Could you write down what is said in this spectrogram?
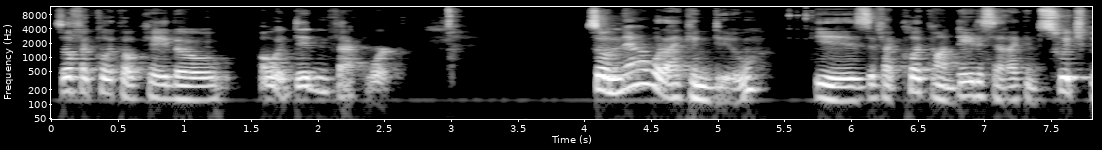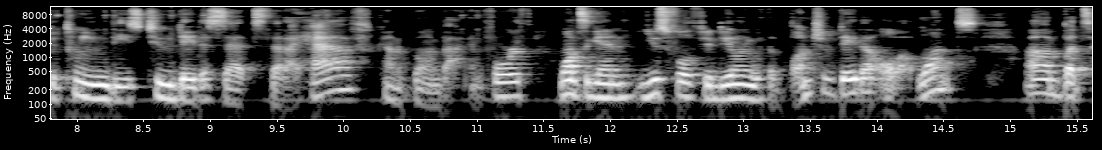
So if I click OK though, oh, it did in fact work. So now what I can do is if I click on dataset, I can switch between these two data sets that I have, kind of going back and forth. Once again, useful if you're dealing with a bunch of data all at once, um, but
